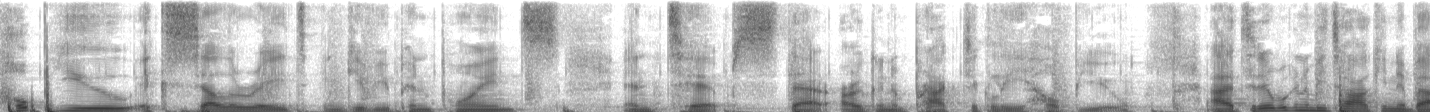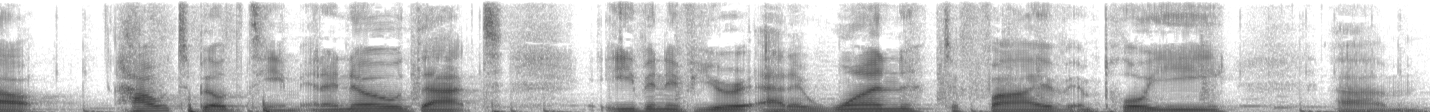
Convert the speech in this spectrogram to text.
help you accelerate and give you pinpoints and tips that are going to practically help you. Uh, today, we're going to be talking about how to build a team. And I know that even if you're at a one to five employee um,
